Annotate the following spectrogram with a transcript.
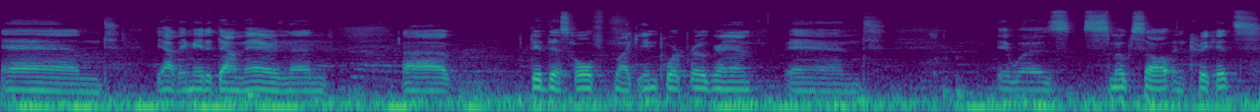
and yeah, they made it down there, and then uh, did this whole like import program, and it was smoked salt and crickets.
